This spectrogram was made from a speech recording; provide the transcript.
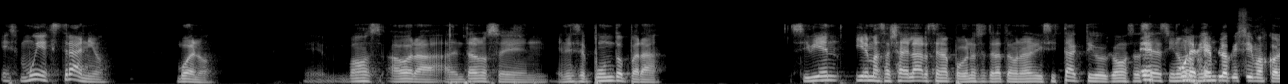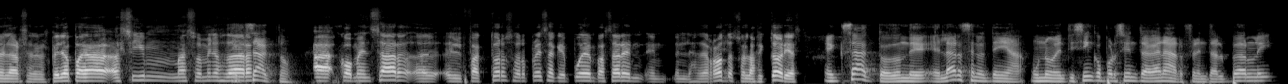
Es muy extraño. Bueno, eh, vamos ahora a adentrarnos en, ese punto para, si bien ir más allá del Arsenal, porque no se trata de un análisis táctico que vamos a hacer, sino un ejemplo que hicimos con el Arsenal, pero para así más o menos dar Exacto. a comenzar eh, el factor sorpresa que pueden pasar en, las derrotas o en las victorias. Exacto, donde el Arsenal tenía un 95% de ganar frente al Burnley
